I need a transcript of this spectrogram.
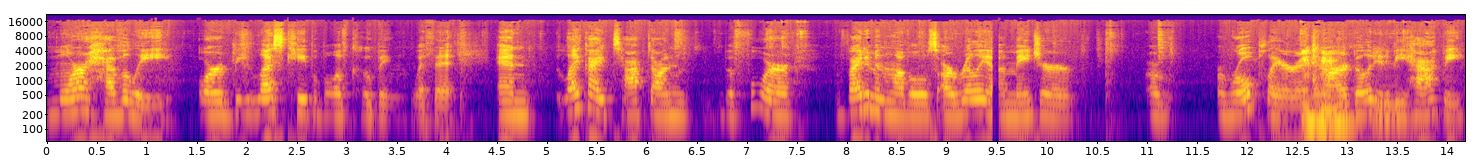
more heavily or be less capable of coping with it. And like I tapped on before, vitamin levels are really a major a, a role player in, mm-hmm. in our ability to be happy.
